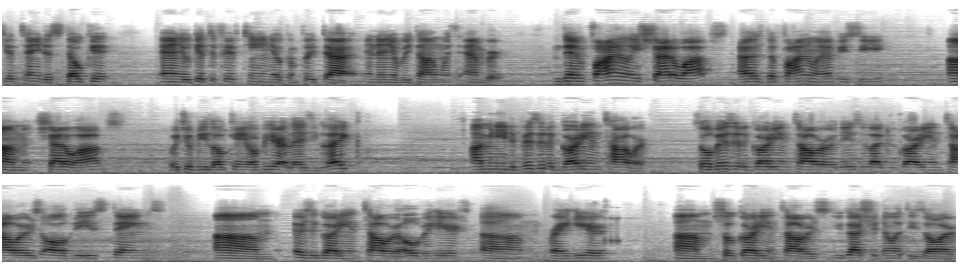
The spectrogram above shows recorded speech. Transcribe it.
continue to stoke it. And you'll get to 15, you'll complete that, and then you'll be done with Ember. And then finally, Shadow Ops as the final NPC. Um, Shadow Ops which will be located over here at Lazy Lake. Um, you need to visit a Guardian Tower. So visit a Guardian Tower. These are like the Guardian Towers, all of these things. Um, there's a Guardian Tower over here, um, right here. Um, so Guardian Towers, you guys should know what these are.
